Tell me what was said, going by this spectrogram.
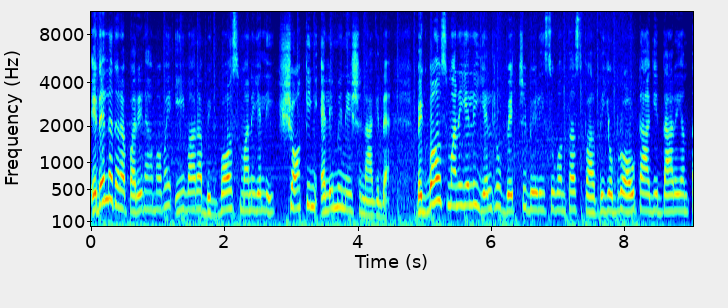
ಇದೆಲ್ಲದರ ಪರಿಣಾಮವೇ ಈ ವಾರ ಬಿಗ್ ಬಾಸ್ ಮನೆಯಲ್ಲಿ ಶಾಕಿಂಗ್ ಎಲಿಮಿನೇಷನ್ ಆಗಿದೆ. ಬಿಗ್ ಬಾಸ್ ಮನೆಯಲ್ಲಿ ಎಲ್ಲರೂ ಬೆಚ್ಚಿ ಬೀಳಿಸುವಂತ ಸ್ಪರ್ಧಿಯೊಬ್ರು ಔಟ್ ಆಗಿದ್ದಾರೆ ಅಂತ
